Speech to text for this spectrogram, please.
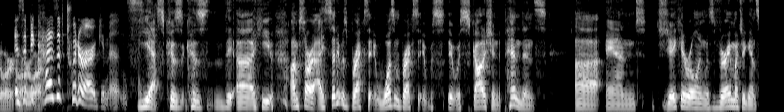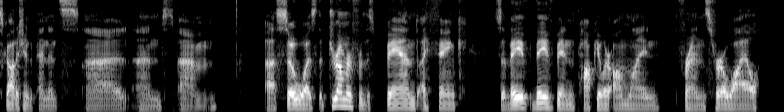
Or is or, it because or... of Twitter arguments? Yes, because because the uh he. I'm sorry, I said it was Brexit. It wasn't Brexit. It was it was Scottish independence. Uh, and J.K. Rowling was very much against Scottish independence. Uh, and um, uh, so was the drummer for this band, I think. So they've they've been popular online friends for a while.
